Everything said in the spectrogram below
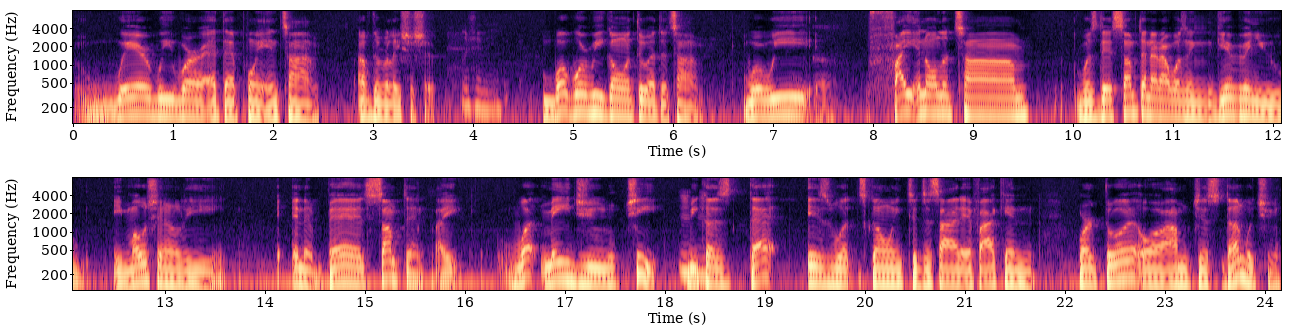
where we were at that point in time of the relationship. What you mean? What were we going through at the time? Were we Okay. fighting all the time? Was there something that I wasn't giving you emotionally in the bed? Something like what made you cheat? Mm-hmm. Because that is what's going to decide if I can work through it or I'm just done with you.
